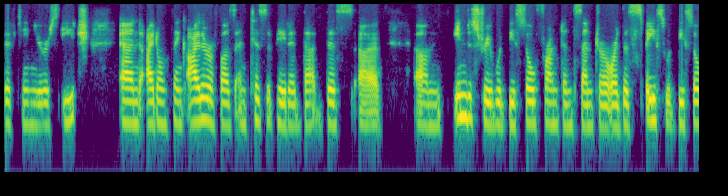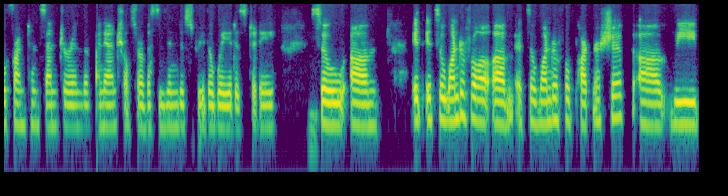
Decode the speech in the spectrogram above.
15 years each, and I don't think either of us anticipated that this uh, um, industry would be so front and center, or this space would be so front and center in the financial services industry the way it is today. Mm. So um, it, it's a wonderful, um, it's a wonderful partnership. Uh, we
